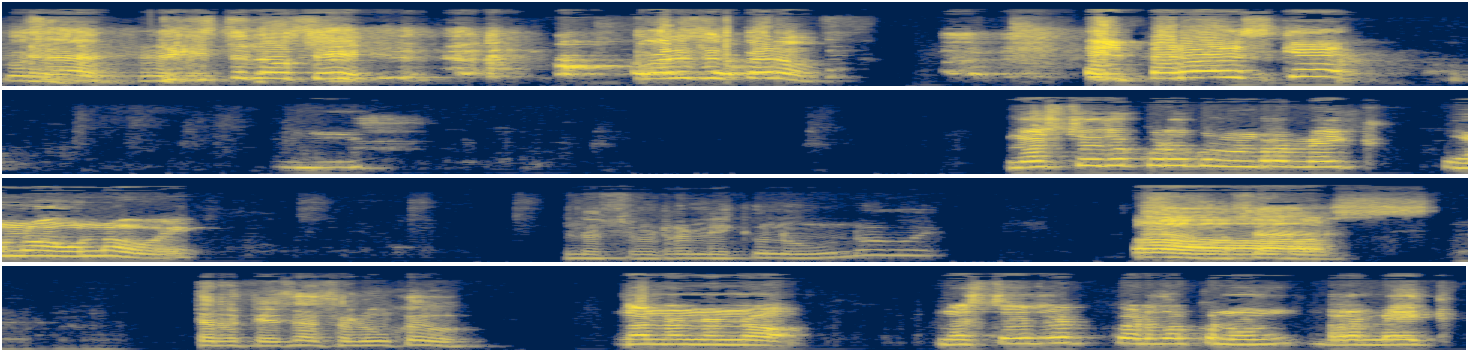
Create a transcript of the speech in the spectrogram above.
O sea, dijiste no sé. ¿Cuál es el pero? El pero es que no estoy de acuerdo con un remake uno a uno, güey. No es un remake 1-1, güey. O- Ah, o ¿Te refieres a solo un juego? No, no, no, no. No estoy de acuerdo con un remake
